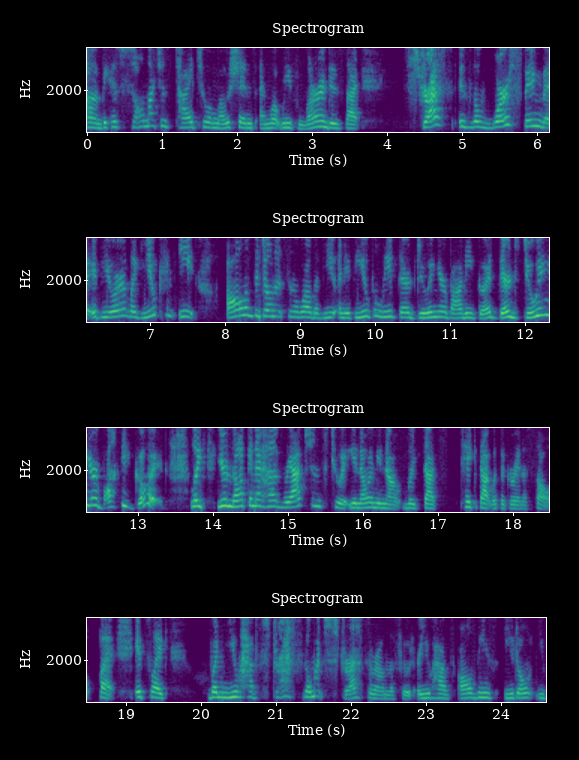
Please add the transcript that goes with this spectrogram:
Um, because so much is tied to emotions. And what we've learned is that stress is the worst thing that if you're like you can eat all of the donuts in the world if you and if you believe they're doing your body good they're doing your body good. Like you're not going to have reactions to it you know? I mean now like that's take that with a grain of salt. But it's like when you have stress so much stress around the food or you have all these you don't you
